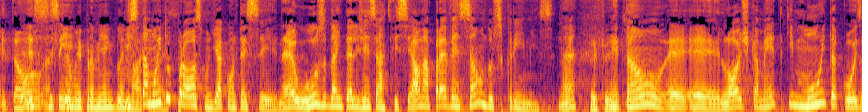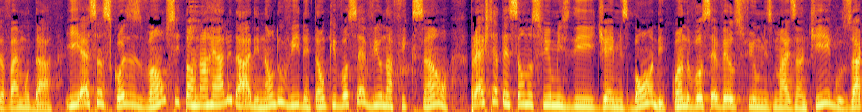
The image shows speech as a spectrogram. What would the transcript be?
Então, Esse assim, filme para mim é emblemático. Isso está muito próximo de acontecer, né? O uso da inteligência artificial na prevenção dos crimes, né? Perfeito. Então, é, é, logicamente que muita coisa vai mudar e essas coisas vão se tornar realidade, não duvida. Então, o que você viu na ficção, preste atenção nos filmes de James Bond. Quando você vê os filmes mais antigos, a,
